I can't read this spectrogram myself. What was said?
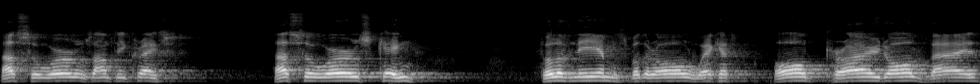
That's the world's Antichrist. That's the world's king. Full of names, but they're all wicked, all proud, all vile,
